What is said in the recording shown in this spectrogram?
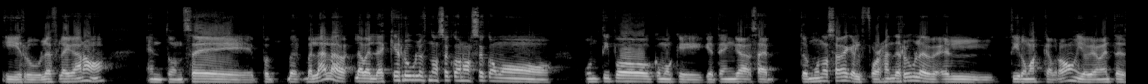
y Rublev le ganó entonces, pues, ¿verdad? La, la, verdad es que Rublev no se conoce como un tipo como que, que, tenga, o sea, todo el mundo sabe que el forehand de Rublev es el tiro más cabrón y obviamente o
